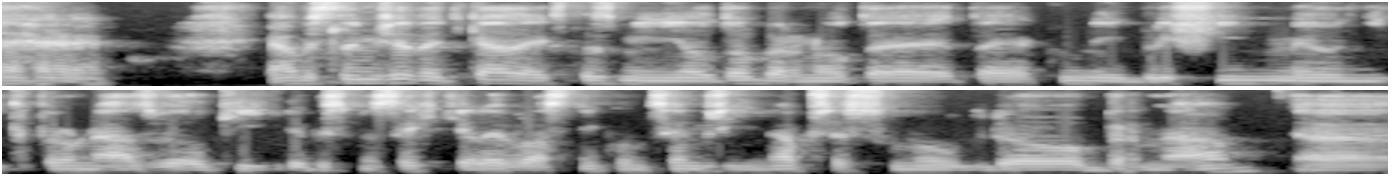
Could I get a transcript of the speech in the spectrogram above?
Já myslím, že teďka, jak jste zmínil to Brno, to je, to je jako nejbližší milník pro nás velký, kdyby jsme se chtěli vlastně koncem října přesunout do Brna, eh,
